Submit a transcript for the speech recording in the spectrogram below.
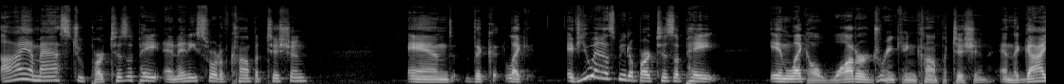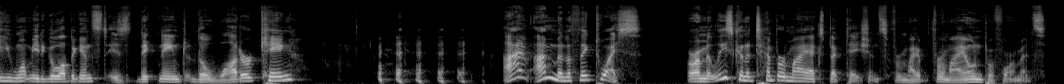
I am asked to participate in any sort of competition, and the like, if you ask me to participate in like a water drinking competition, and the guy you want me to go up against is nicknamed the Water King, I, I'm gonna think twice, or I'm at least gonna temper my expectations for my for my own performance,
